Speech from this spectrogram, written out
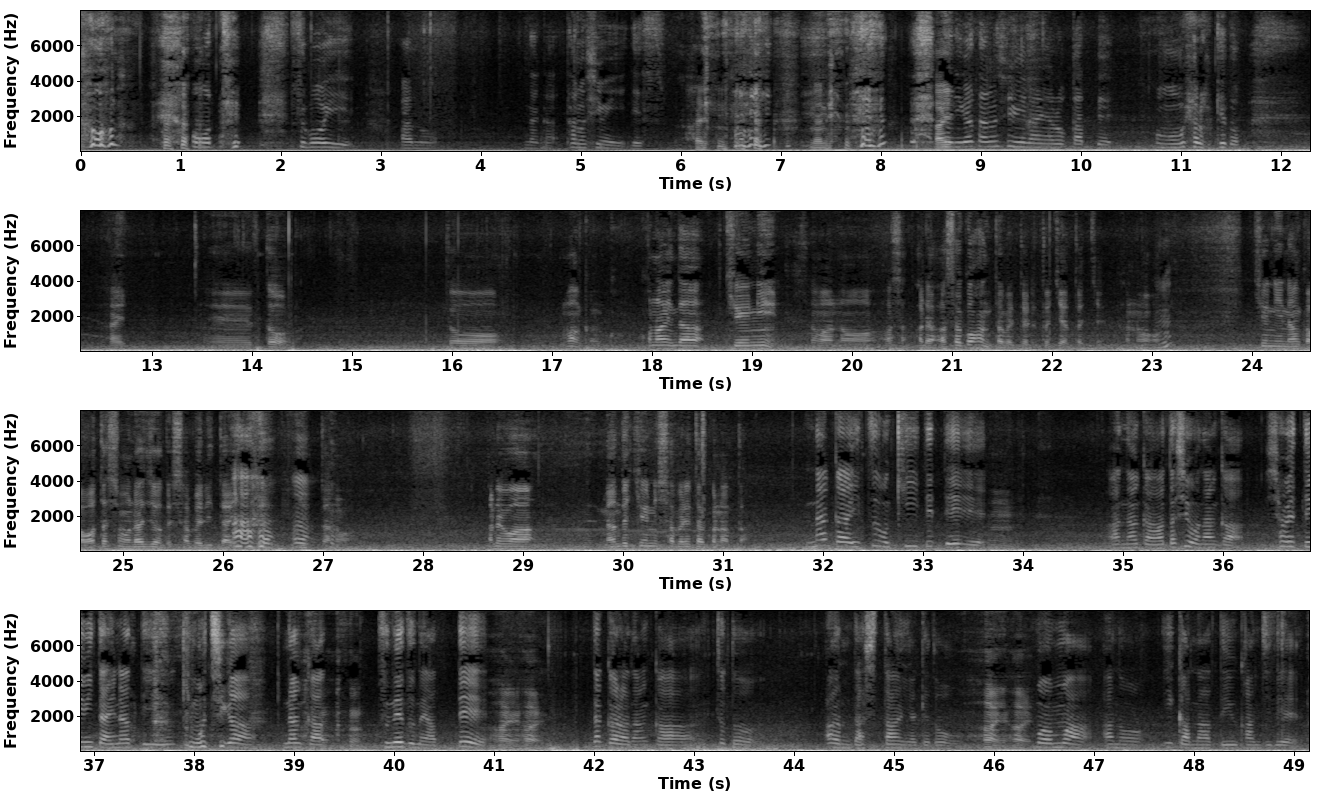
思ってすごいあのなんか楽しみです。はい。何？はい。何が楽しみなんやろかって思うやろうけど。はい。えー、っと、えっと、まあ、ここの間、急に、そのあの、朝、あれ、朝ごはん食べてる時やったっけ？あの、急になんか私もラジオで喋りたいって言ったのは、あれは、なんで急に喋りたくなった？のなんかいつも聞いててうん。あなんか私もなんか喋ってみたいなっていう気持ちがなんか 常々あってはいはい。だからなんかちょっと案出したんやけどはいはい。まあまああのいいかなっていう感じで、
